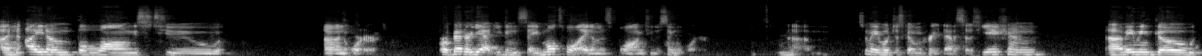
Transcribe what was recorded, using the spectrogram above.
an item belongs to an order, or better yet, you can say multiple items belong to a single order. Mhm. Um, so maybe we'll just go and create that association. Uh, maybe we can go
